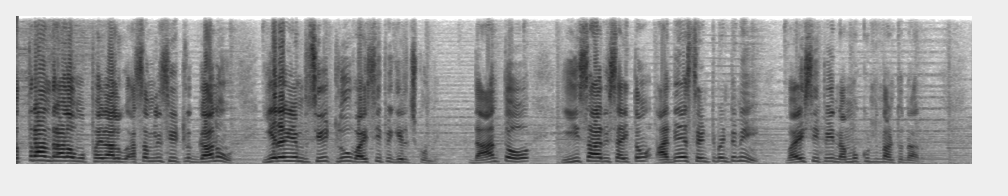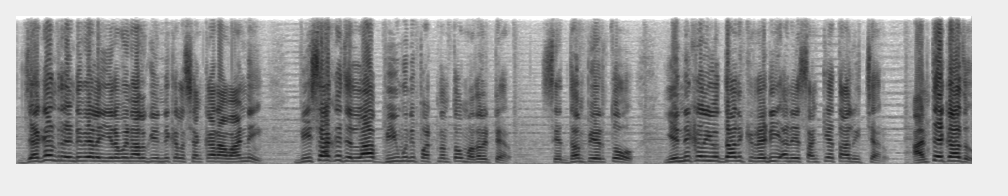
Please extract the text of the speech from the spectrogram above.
ఉత్తరాంధ్రలో ముప్పై నాలుగు అసెంబ్లీ సీట్లకు గాను ఇరవై ఎనిమిది సీట్లు వైసీపీ గెలుచుకుంది. దాంతో ఈసారి సైతం అదే సెంటిమెంట్ని వైసీపీ నమ్ముకుంటుందంటున్నారు. జగన్ రెండు వేల ఇరవై నాలుగు ఎన్నికల శంకారావాన్ని విశాఖ జిల్లా భీమునిపట్నంతో మొదలెట్టారు. సిద్ధం పేరుతో ఎన్నికల యుద్ధానికి రెడీ అనే సంకేతాలు ఇచ్చారు. అంతేకాదు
